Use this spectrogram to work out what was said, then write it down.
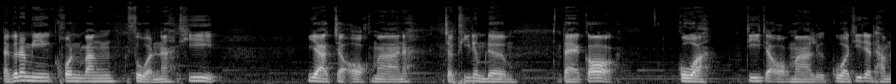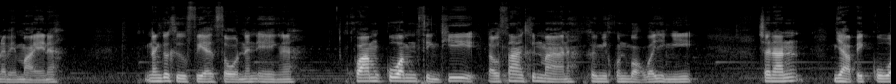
แต่ก็จะมีคนบางส่วนนะที่อยากจะออกมานะจากที่เดิมๆ แต่ก็กลัวที่จะออกมาหรือกลัวที่จะทำอะไรใหม่ๆนะ นั่นก็คือเฟียร์โซนนั่นเองนะ ความกลัวเป็นสิ่งที่เราสร้างขึ้นมานะ เคยมีคนบอกไว้อย่างนี้ ฉะนั้นอย่าไปกลัว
